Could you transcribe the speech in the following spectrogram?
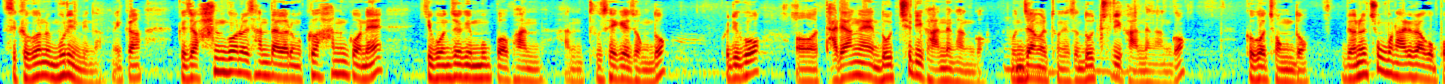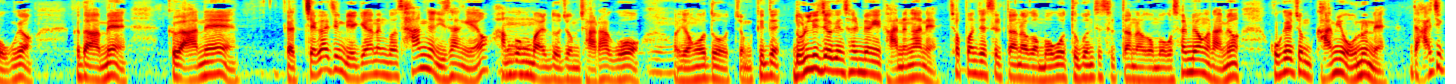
그래서 그거는 무리입니다. 그러니까 그저 한 권을 산다 그러면 그 한 권에 기본적인 문법 한, 한 두세 개 정도? 그리고, 어, 다량의 노출이 가능한 거. 문장을 통해서 노출이 가능한 거. 그거 정도 면은 충분하리라고 보고요. 그 다음에 그 안에 그러니까 제가 지금 얘기하는 건 4학년 이상이에요. 한국말도 좀 잘하고 예. 어, 영어도 좀 근데 논리적인 설명이 가능하네. 첫 번째 쓸 단어가 뭐고 두 번째 쓸 단어가 뭐고 설명을 하면 그게 좀 감이 오는 애. 근데 아직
